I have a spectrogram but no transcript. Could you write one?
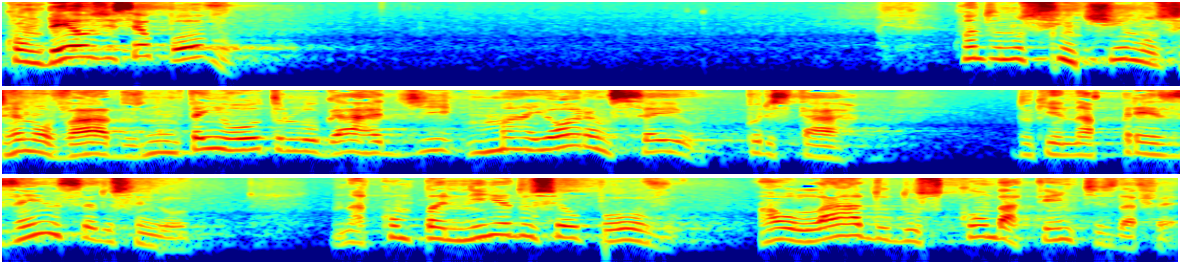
com Deus e seu povo. Quando nos sentimos renovados, não tem outro lugar de maior anseio por estar do que na presença do Senhor na companhia do seu povo, ao lado dos combatentes da fé.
